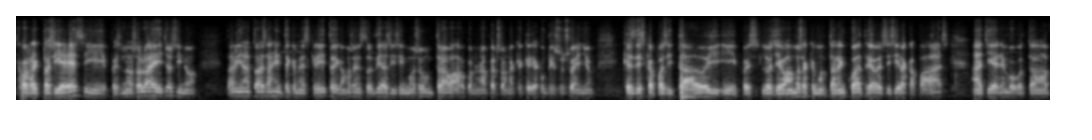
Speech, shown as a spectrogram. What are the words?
Correcto, así es, y pues no solo a ellos, sino también a toda esa gente que me ha escrito. Digamos, en estos días hicimos un trabajo con una persona que quería cumplir su sueño, que es discapacitado, y, pues lo llevamos a que montara en cuatro a ver si era capaz. Ayer en Bogotá,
